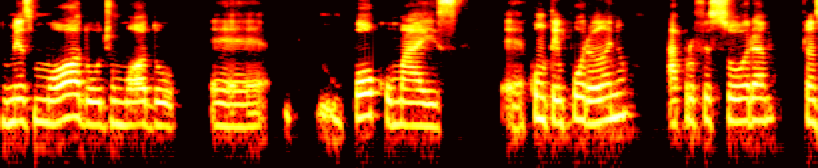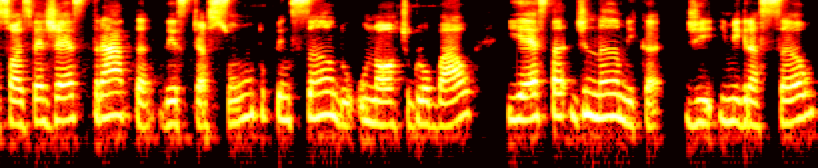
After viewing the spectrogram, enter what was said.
Do mesmo modo, ou de um modo é, um pouco mais é, contemporâneo, a professora Françoise Vergès trata deste assunto pensando o norte global e esta dinâmica de imigração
